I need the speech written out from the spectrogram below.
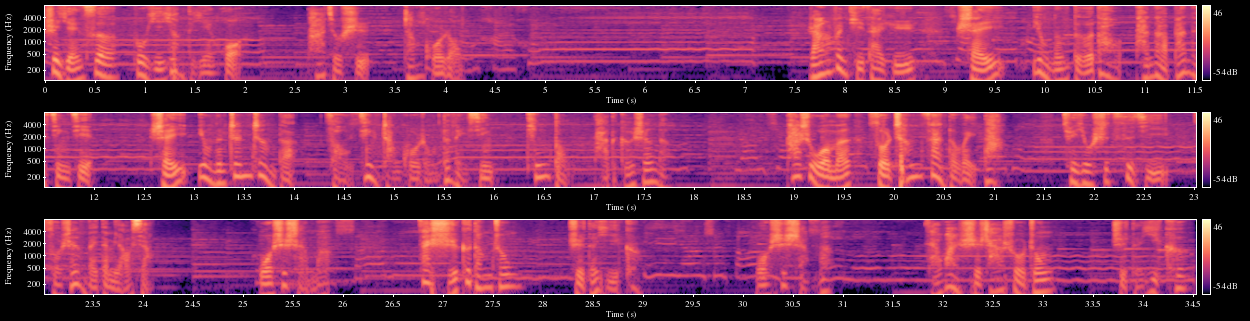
是颜色不一样的烟火，它就是张国荣。然而问题在于，谁又能得到他那般的境界？谁又能真正的走进张国荣的内心，听懂他的歌声呢？他是我们所称赞的伟大，却又是自己所认为的渺小。我是什么？在十个当中，只得一个。我是什么？在万世沙烁中，只得一颗。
